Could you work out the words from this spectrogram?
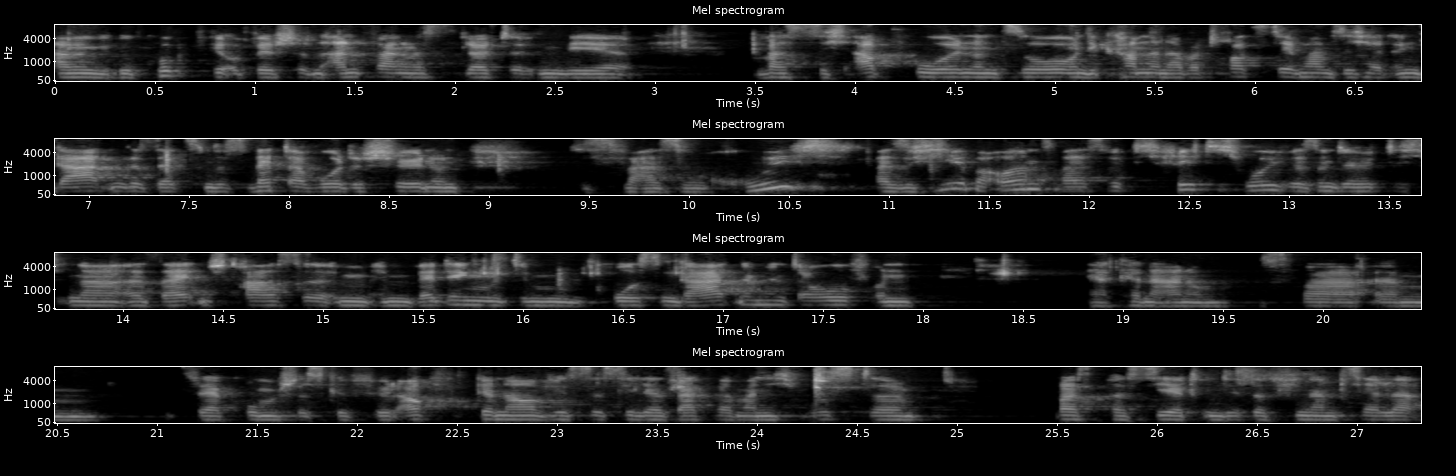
haben irgendwie geguckt, wie, ob wir schon anfangen, dass die Leute irgendwie was sich abholen und so. Und die kamen dann aber trotzdem, haben sich halt in den Garten gesetzt und das Wetter wurde schön und es war so ruhig. Also hier bei uns war es wirklich richtig ruhig. Wir sind ja wirklich in einer Seitenstraße im, im Wedding mit dem großen Garten im Hinterhof und ja, keine Ahnung. Es war ähm, sehr komisches Gefühl. Auch genau wie Cecilia sagt, wenn man nicht wusste, was passiert und diese finanzielle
